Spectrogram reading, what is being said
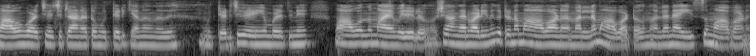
മാവും കുഴച്ച് വെച്ചിട്ടാണ് കേട്ടോ മുറ്റടിക്കാൻ നിന്നത്. മുറ്റടിച്ച് കഴിയുമ്പോഴത്തിന് മാവൊന്നും മായം വരുമല്ലോ. പക്ഷെ അംഗൻവാടിയിൽ നിന്ന് കിട്ടുന്ന മാവാണ്. നല്ല മാവാട്ടോ. നല്ല നൈസ് മാവാണ്.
